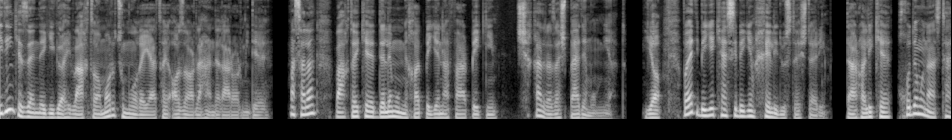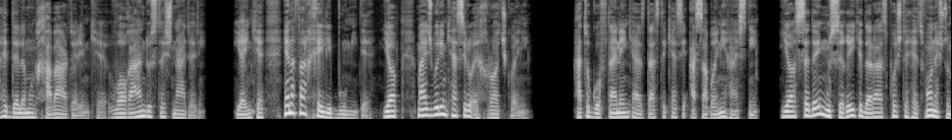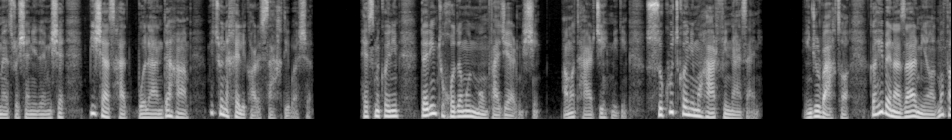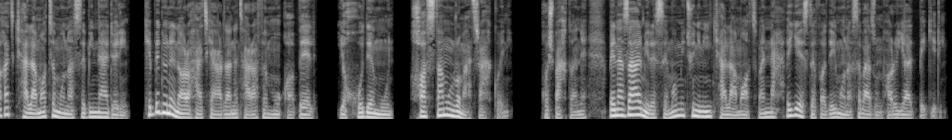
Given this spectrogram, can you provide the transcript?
دیدین که زندگی گاهی وقتها ما رو تو موقعیت های آزاردهنده قرار میده؟ مثلا وقتهایی که دلمون می‌خواد به یه نفر بگیم چقدر ازش بدمون میاد. یا باید به یه کسی بگیم خیلی دوستش داریم در حالی که خودمون از ته دلمون خبر داریم که واقعا دوستش نداریم. یا اینکه یه نفر خیلی بو میده یا مجبوریم کسی رو اخراج کنیم. حتی گفتن اینکه از دست کسی عصبانی هستیم یا صدای موسیقی که داره از پشت هدفونش تو مترو شنیده میشه بیش از حد بلنده هم می‌تونه خیلی کار سختی باشه. حس می‌کنیم داریم تو خودمون منفجر میشیم اما ترجیح میدیم سکوت کنیم و حرفی نزنیم. اینجور وقتها گاهی به نظر میاد ما فقط کلمات مناسبی نداریم که بدون ناراحت کردن طرف مقابل یا خودمون خواستمون رو مطرح کنیم. خوشبختانه به نظر می‌رسه ما می‌تونیم این کلمات و نحوه استفاده مناسب از اونها رو یاد بگیریم.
